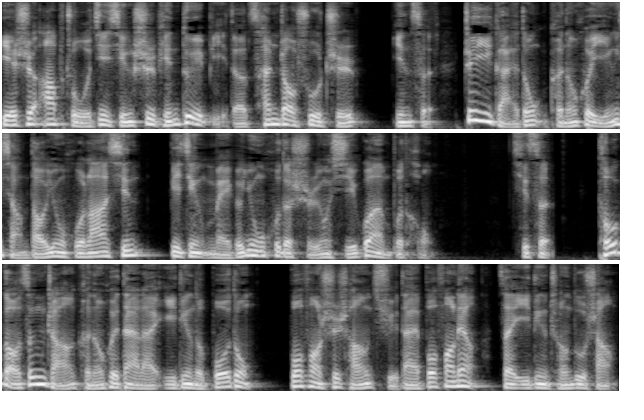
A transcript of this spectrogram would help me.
也是 UP 主进行视频对比的参照数值。因此，这一改动可能会影响到用户拉新，毕竟每个用户的使用习惯不同。其次，投稿增长可能会带来一定的波动，播放时长取代播放量，在一定程度上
